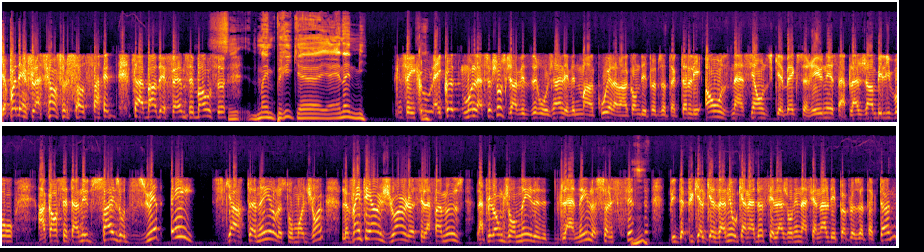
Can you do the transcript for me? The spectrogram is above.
n'y a pas d'inflation sur le Southside. C'est la bande FM, c'est bon ça. C'est le même prix qu'il y a un an et demi. C'est cool. Écoute, moi, la seule chose que j'ai envie de dire aux gens l'événement quoi à la rencontre des peuples autochtones, les 11 nations du Québec se réunissent à la place Jean-Béliveau, encore cette année du 16 au 18, et ce qui a à retenir, c'est au mois de juin. Le 21 juin, c'est la fameuse, la plus longue journée de, l'année, le solstice. Mhm. Puis depuis quelques années au Canada, c'est la journée nationale des peuples autochtones.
